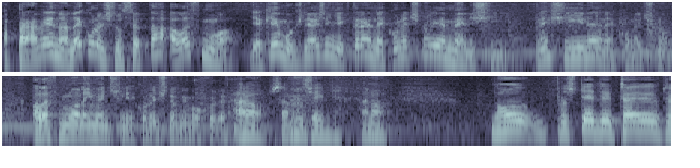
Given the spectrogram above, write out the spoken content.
A právě na nekonečno se ptá Alef nula. Jak je možné, že některé nekonečno je menší než jiné nekonečno? Alef nula nejmenší nekonečno mimochodem. Ano, samozřejmě, ano. No, prostě to je, to,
